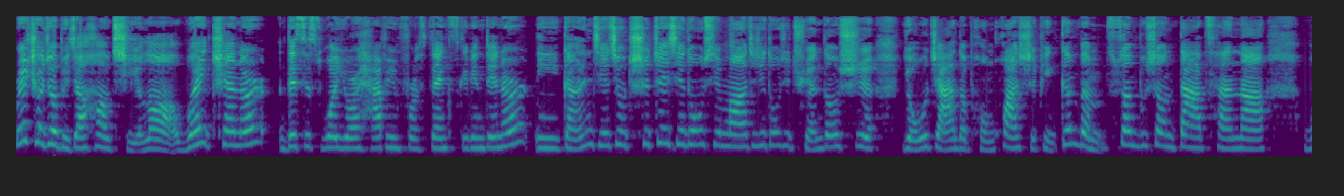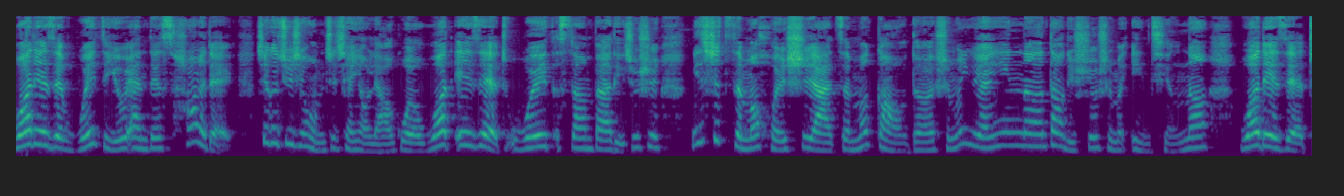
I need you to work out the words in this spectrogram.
Rachel 就比较好奇了。Wait, Chandler, this is what you're having for Thanksgiving dinner？你感恩节就吃这些东西吗？这些东西全都是油炸的膨化食品，根本算不上大餐呐、啊。What is it with you and this holiday？这个句型我们之前有聊过了。What is it with somebody？就是你是怎么回事啊？怎么搞的？什么原因呢？到底是有什么隐情呢？What is it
